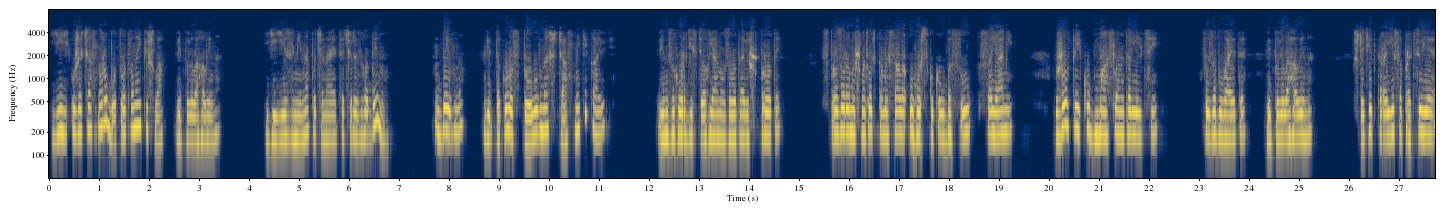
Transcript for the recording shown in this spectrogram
Їй уже час на роботу, от вона й пішла, відповіла Галина. Її зміна починається через годину. Дивно, від такого столу в наш час не тікають. Він з гордістю оглянув золотаві шпроти, з прозорими шматочками сала угорську ковбасу, салямі, жовтий куб масла на тарільці. Ви забуваєте, відповіла Галина, що тітка Раїса працює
